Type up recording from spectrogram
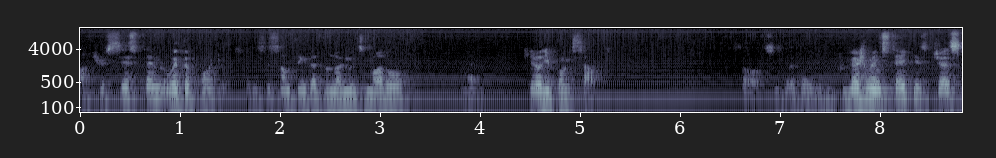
of your system with the pointer. So this is something that von Neumann's model uh, clearly points out. So, so the, the, measurement state is just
